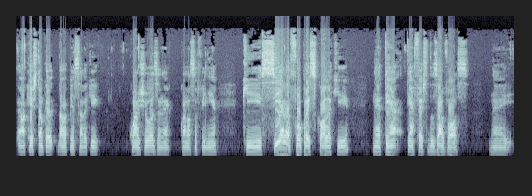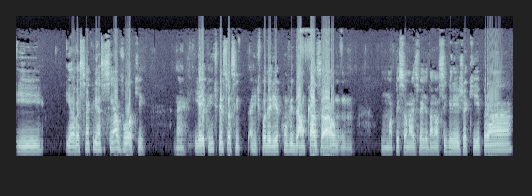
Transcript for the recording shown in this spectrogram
é uma questão que eu estava pensando aqui com a Josa, né, com a nossa filhinha, que se ela for para a escola aqui, né, tem, a, tem a festa dos avós, né, e, e ela vai ser uma criança sem avô aqui, né, e aí o que a gente pensou assim, a gente poderia convidar um casal, um, uma pessoa mais velha da nossa igreja aqui para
